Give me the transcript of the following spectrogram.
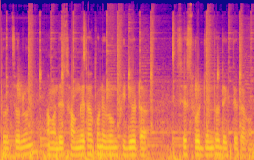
তো চলুন আমাদের সঙ্গে থাকুন এবং ভিডিওটা শেষ পর্যন্ত দেখতে থাকুন।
